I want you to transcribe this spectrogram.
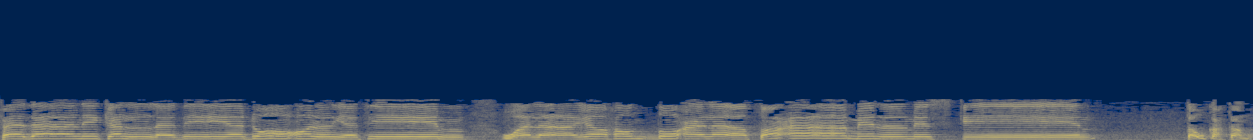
فذلك الذي يدوع اليتيم ولا يحض على طعام المسكين Tahukah kamu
